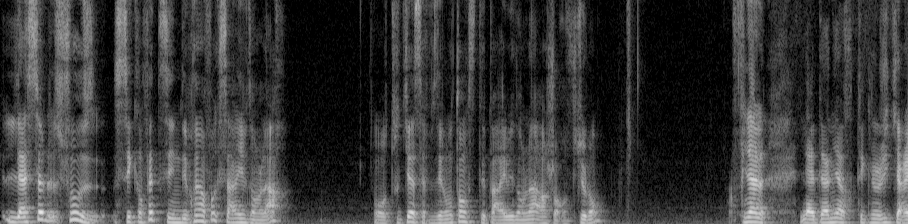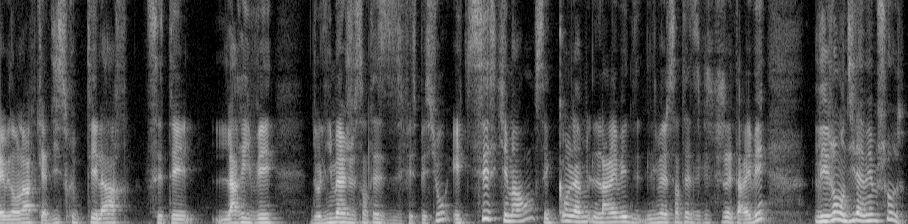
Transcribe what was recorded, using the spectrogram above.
La seule chose, c'est qu'en fait, c'est une des premières fois que ça arrive dans l'art. En tout cas, ça faisait longtemps que c'était pas arrivé dans l'art, genre violent. Au final, la dernière technologie qui arrivée dans l'art, qui a disrupté l'art, c'était l'arrivée de l'image de synthèse des effets spéciaux. Et tu sais ce qui est marrant, c'est que quand la- l'arrivée de l'image de synthèse des effets spéciaux est arrivée, les gens ont dit la même chose.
